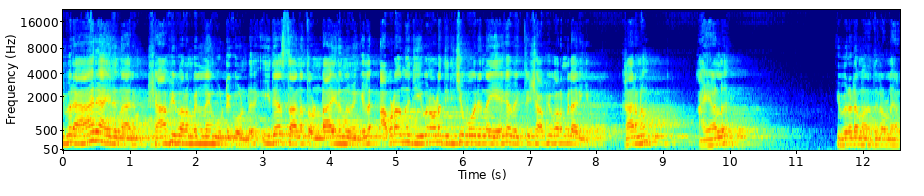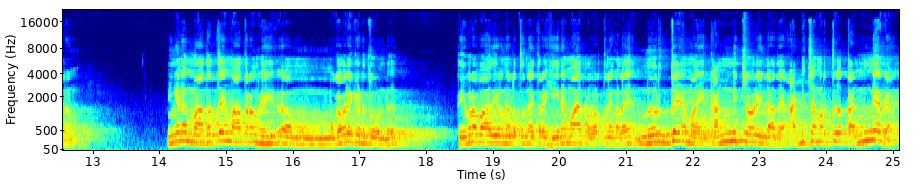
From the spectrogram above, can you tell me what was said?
ഇവരാരായിരുന്നാലും ഷാഫി പറമ്പലിനെയും കൂട്ടിക്കൊണ്ട് ഇതേ സ്ഥാനത്തുണ്ടായിരുന്നുവെങ്കിൽ അവിടെ നിന്ന് ജീവനോടെ തിരിച്ചു പോരുന്ന ഏക വ്യക്തി ഷാഫി പറമ്പിലായിരിക്കും. കാരണം അയാൾ ഇവരുടെ മതത്തിലുള്ള ആളാണ് ഇങ്ങനെ മതത്തെ മാത്രം മുഖവിലക്കെടുത്തുകൊണ്ട് തീവ്രവാദികൾ നടത്തുന്ന ഇത്ര ഹീനമായ പ്രവർത്തനങ്ങളെ നിർദ്ദയമായി കണ്ണിച്ചോരയില്ലാതെ അടിച്ചമർത്തുക തന്നെ വേണം.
